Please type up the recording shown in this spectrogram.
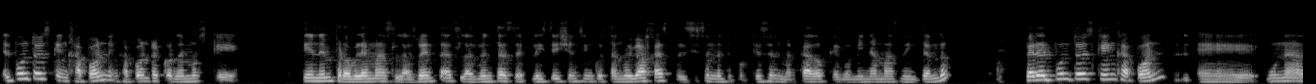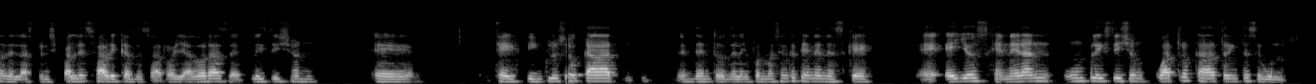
El punto es que en Japón, en Japón recordemos que tienen problemas las ventas, las ventas de PlayStation 5 están muy bajas, precisamente porque es el mercado que domina más Nintendo. Pero el punto es que en Japón, eh, una de las principales fábricas desarrolladoras de PlayStation, eh, que incluso cada, dentro de la información que tienen es que eh, ellos generan un PlayStation 4 cada 30 segundos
